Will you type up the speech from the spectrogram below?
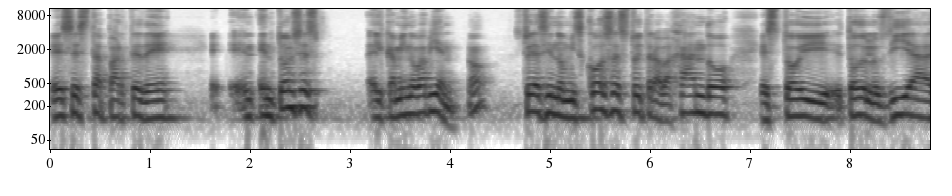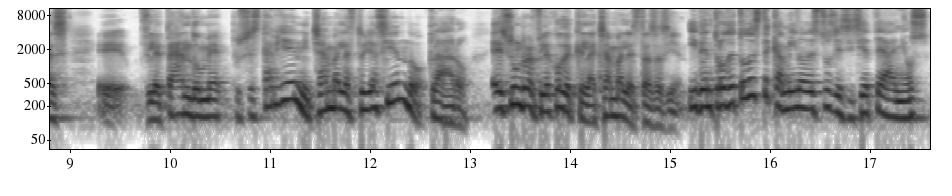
es esta parte de, en- entonces el camino va bien, ¿no? Estoy haciendo mis cosas, estoy trabajando, estoy todos los días eh, fletándome, pues está bien, mi chamba la estoy haciendo. Claro. Es un reflejo de que la chamba la estás haciendo. Y dentro de todo este camino de estos 17 años,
